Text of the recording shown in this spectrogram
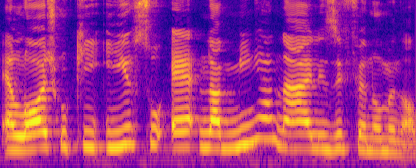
É lógico que isso é na minha análise fenomenal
